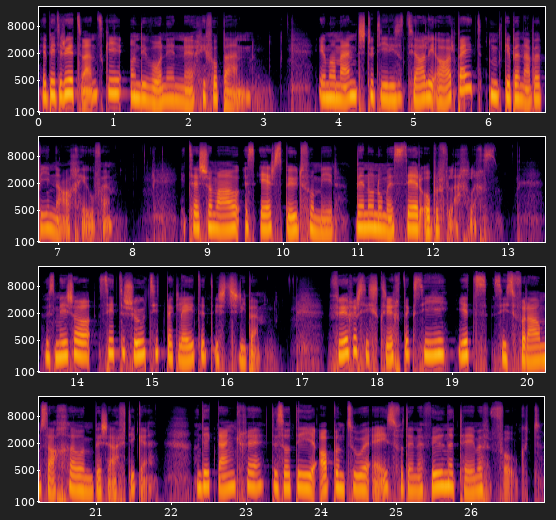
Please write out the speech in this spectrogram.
Ich bin 23 und ich wohne in der Nähe von Bern. Im Moment studiere ich soziale Arbeit und gebe nebenbei Nachhilfe. Jetzt hast du schon mal ein erstes Bild von mir, wenn auch nur ein sehr oberflächliches. Was mich schon seit der Schulzeit begleitet, ist das Schreiben. Früher waren es Geschichten, jetzt sind es vor allem Sachen, die mich beschäftigen. Und ich denke, dass auch die ab und zu eines von diesen vielen Themen verfolgt.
